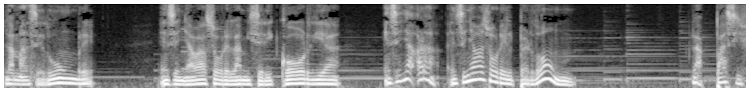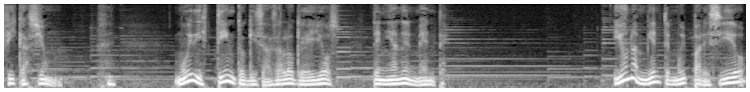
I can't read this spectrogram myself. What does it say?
la mansedumbre, enseñaba sobre la misericordia, enseñaba, enseñaba sobre el perdón, la pacificación. Muy distinto quizás a lo que ellos tenían en mente. Y un ambiente muy parecido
